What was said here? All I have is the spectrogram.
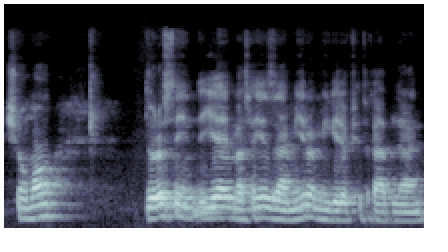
شما درست این یه مثلا یه زمین رو می‌گرفتید قبلا.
